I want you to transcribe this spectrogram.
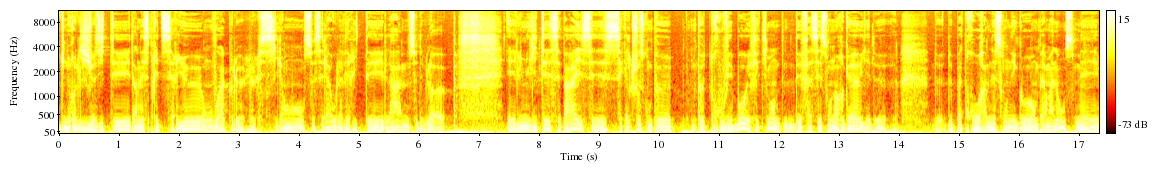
d'une religiosité, d'un esprit de sérieux. On voit que le, silence, c'est là où la vérité, l'âme se développe. Et l'humilité, c'est pareil, c'est quelque chose qu'on peut, trouver beau, effectivement, d'effacer son orgueil et de, de, pas trop ramener son ego en permanence, mais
